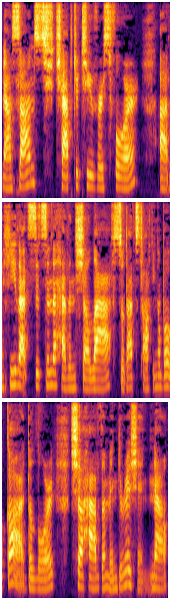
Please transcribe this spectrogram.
Now, Psalms chapter 2, verse 4, um, he that sits in the heavens shall laugh. So that's talking about God. The Lord shall have them in derision. Now,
